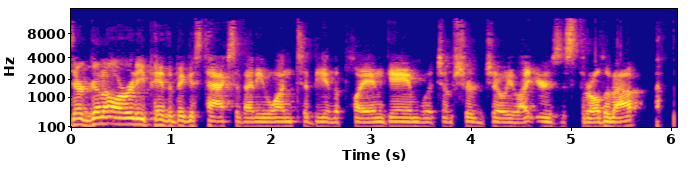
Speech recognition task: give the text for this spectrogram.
they're going to already pay the biggest tax of anyone to be in the play-in game, which I'm sure Joey Lightyears is thrilled about.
